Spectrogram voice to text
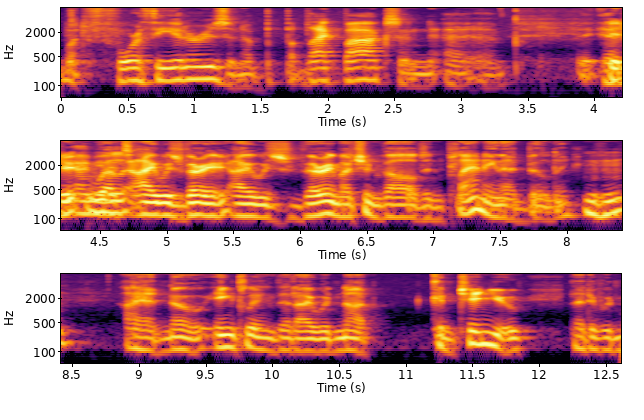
what four theaters and a black box and. Uh, It, I mean, well, I was very, I was very much involved in planning that building. Mm-hmm. I had no inkling that I would not continue, that it would,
